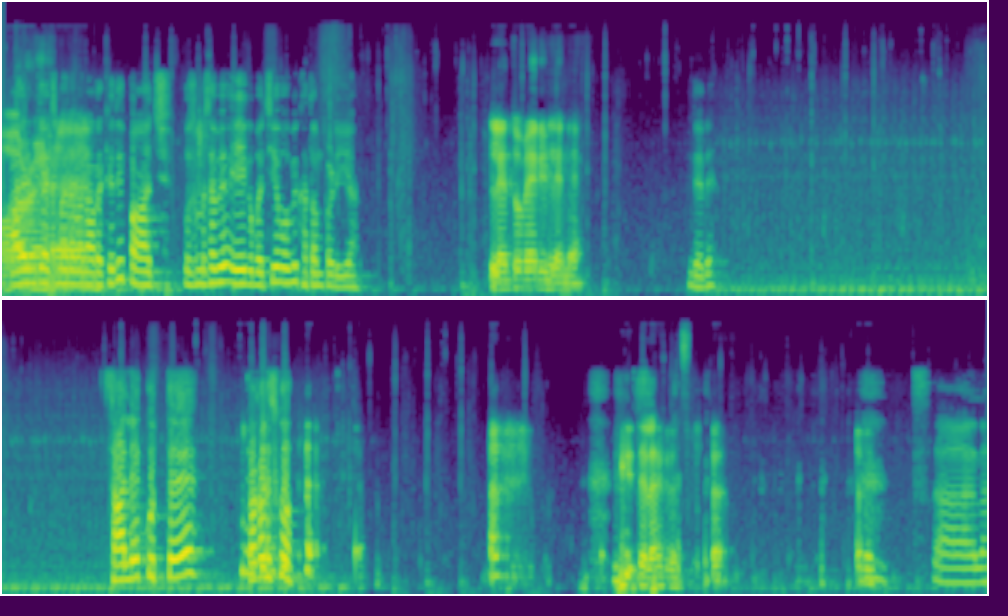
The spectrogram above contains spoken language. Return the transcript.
आयरन कैक्स मैंने बना रखी थी पाँच। उसमें से भी एक बची है वो भी खत्म पड़ी है। ले तू मेरी ले ले। दे दे। साले कुत्ते पकड़ इसको। गुस्सा। साला।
